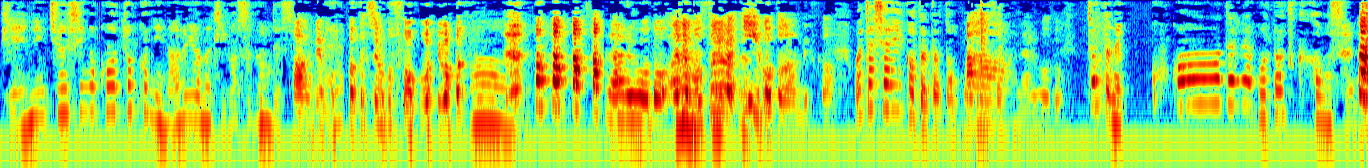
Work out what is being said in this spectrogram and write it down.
い。芸人中心のこう曲になるような気がするんですよあ、ね。でも私もそう思いまうん。す。なるほど。あ、でもそれはいいことなんですか？私はいいことだと思います。あー、なるほど。ちょっとね、ここでね、ごたつくかもしれない。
